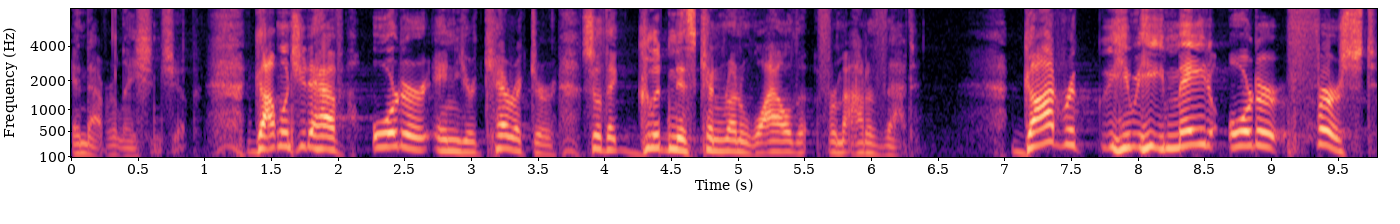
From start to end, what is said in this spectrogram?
in that relationship. God wants you to have order in your character so that goodness can run wild from out of that. God, he, made order first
